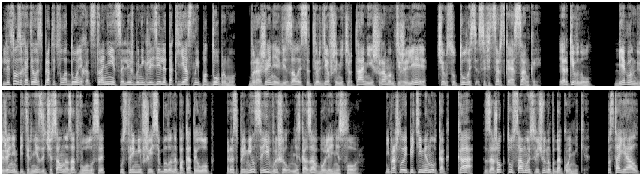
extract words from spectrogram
Лицо захотелось спрятать в ладонях, отстраниться, лишь бы не глядели так ясно и по-доброму. Выражение вязалось с отвердевшими чертами и шрамом тяжелее, чем сутулость с офицерской осанкой. Эр кивнул. Беглым движением пятерни зачесал назад волосы, устремившийся было на покатый лоб, распрямился и вышел, не сказав более ни слова. Не прошло и пяти минут, как К зажег ту самую свечу на подоконнике. Постоял,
